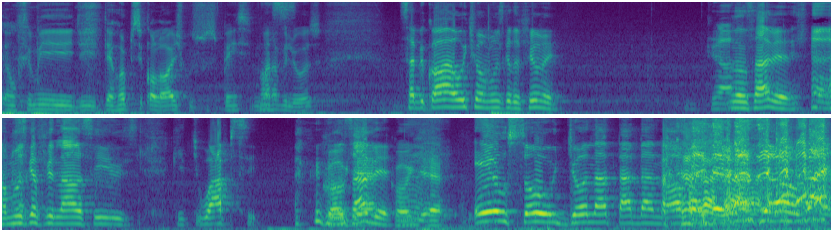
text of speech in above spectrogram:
É um filme de terror psicológico, suspense maravilhoso. Sabe qual é a última música do filme? Não sabe? A música final, assim, que, o ápice. Qual que sabe? É? Qual é? Eu sou o Jonathan da nova geração, vai!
